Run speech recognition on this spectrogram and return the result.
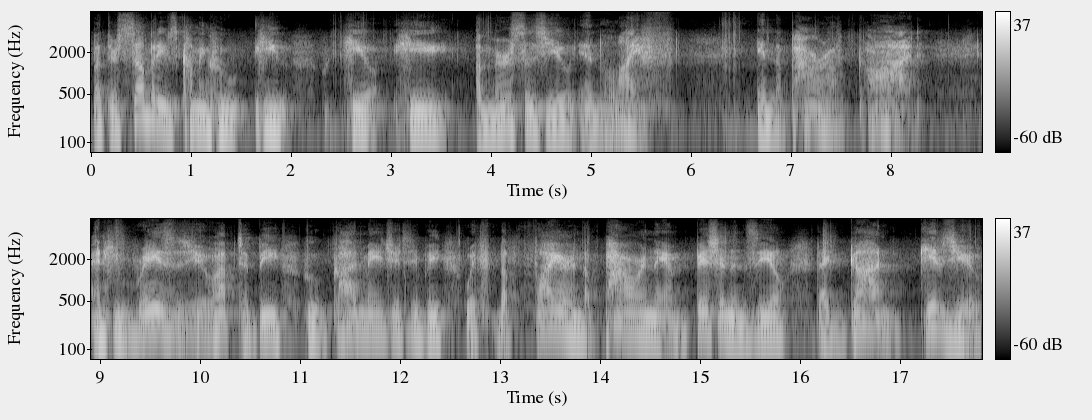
but there's somebody who's coming who he he he immerses you in life, in the power of God. And he raises you up to be who God made you to be with the fire and the power and the ambition and zeal that God gives you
